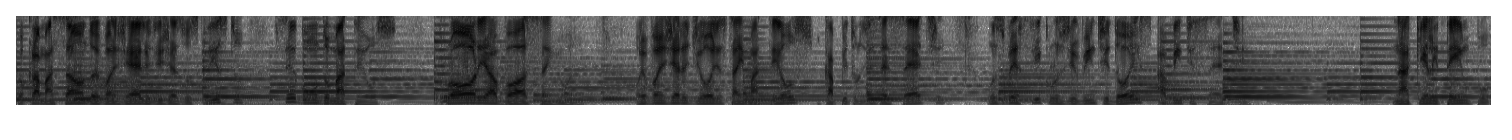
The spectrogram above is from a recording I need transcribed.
Proclamação do Evangelho de Jesus Cristo, segundo Mateus. Glória a vós, Senhor. O Evangelho de hoje está em Mateus, o capítulo 17, os versículos de 22 a 27. Naquele tempo,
